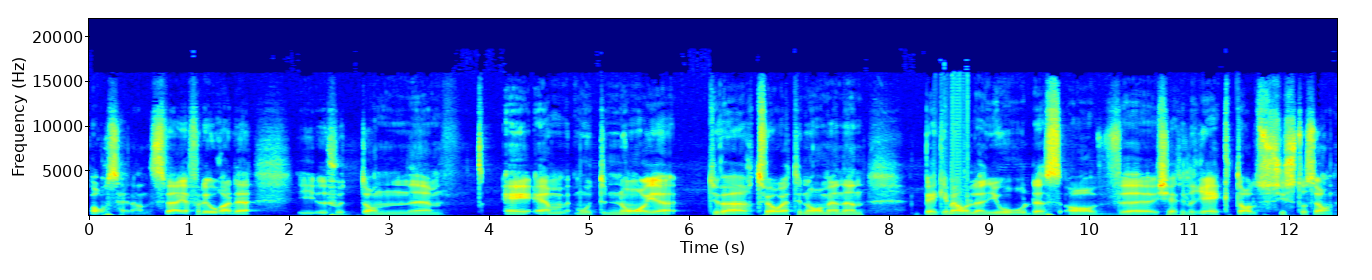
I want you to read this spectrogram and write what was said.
år sedan. Sverige förlorade i U17-EM eh, mot Norge tyvärr 2-1 till norrmännen. Bägge målen gjordes av eh, Kjetil Rekdals systerson.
